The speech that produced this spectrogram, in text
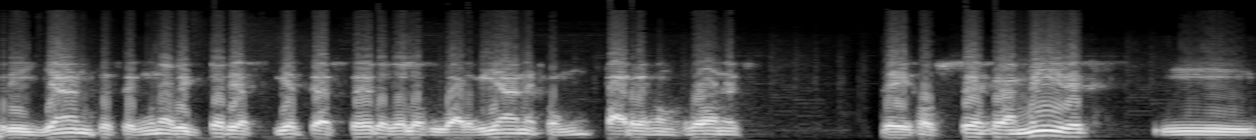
brillantes en una victoria 7 a 0 de los Guardianes con un par de honrones de José Ramírez y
